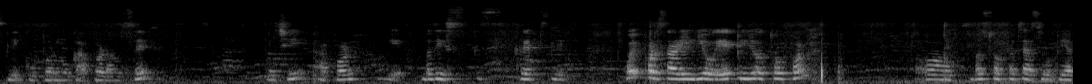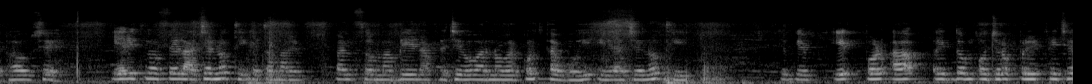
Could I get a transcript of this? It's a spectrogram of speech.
સ્લીક ઉપરનું કાપડ આવશે. પછી આ પણ એ બધી સ્ક્રેપ કોઈ પણ સાડી લ્યો, એક લ્યો તો પણ બસો પચાસ રૂપિયા ભાવ છે. એ રીતનો સેલ આજે નથી કે તમારે પાંચસોમાં બેન આપણે જે અવારનવાર કરતા હોય એ આજે નથી. કેમ કે એક પણ આ એકદમ અજરક પ્રિન્ટની છે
